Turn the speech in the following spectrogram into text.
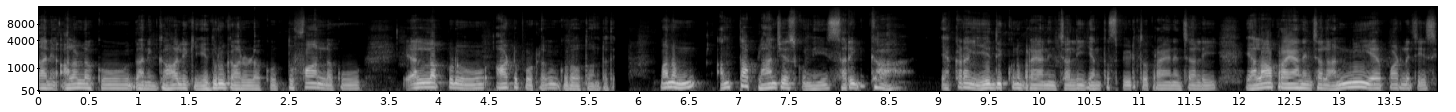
దాని అలలకు దాని గాలికి ఎదురు గాలులకు తుఫాన్లకు ఎల్లప్పుడూ ఆటుపోట్లకు గురవుతుంటుంది. మనం అంతా ప్లాన్ చేసుకుని సరిగ్గా ఎక్కడ ఏ దిక్కును ప్రయాణించాలి ఎంత స్పీడ్తో ప్రయాణించాలి ఎలా ప్రయాణించాలి అన్నీ ఏర్పాట్లు చేసి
